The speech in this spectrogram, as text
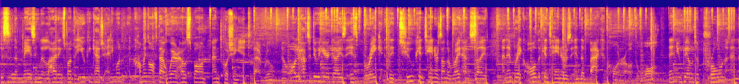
This is an amazing little hiding spot that you can catch anyone coming off that warehouse spawn and pushing into that room. Now all you have to do here guys is break the two containers on the right hand side and then break all the containers in the back corner of the wall. Then you'll be able to prone and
